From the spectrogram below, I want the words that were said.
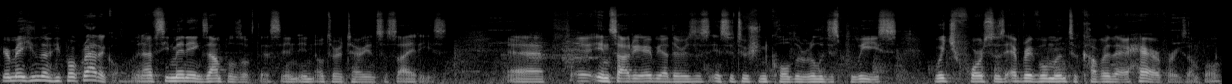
you're making them hypocritical. And I've seen many examples of this in, in authoritarian societies. Uh, in Saudi Arabia, there is this institution called the religious police, which forces every woman to cover their hair, for example.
